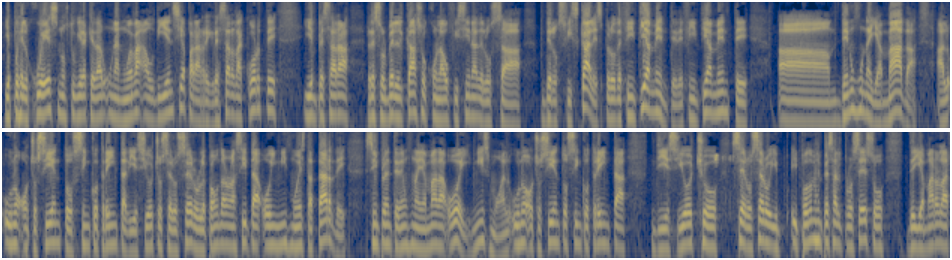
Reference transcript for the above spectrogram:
y después el juez nos tuviera que dar una nueva audiencia para regresar a la corte y empezar a resolver el caso con la oficina de los, ah, de los fiscales. Pero definitivamente, definitivamente, ah, denos una llamada al 1-800-530-1800. Le podemos dar una cita hoy mismo, esta tarde. Simplemente denos una llamada hoy mismo al 1-800-530-1800 y, y podemos empezar el proceso de llamar a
